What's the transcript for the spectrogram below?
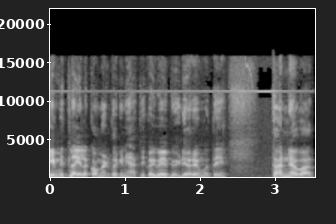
केमी लगेगा कमेंट करके निहाती कह भिडियो मत धन्यवाद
